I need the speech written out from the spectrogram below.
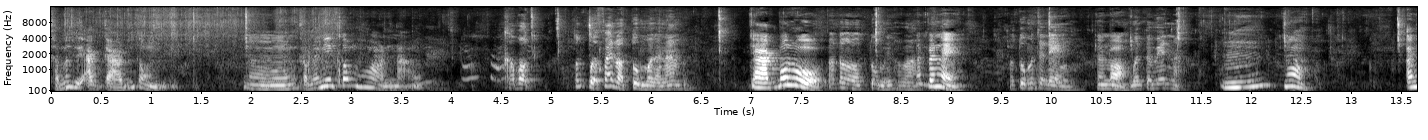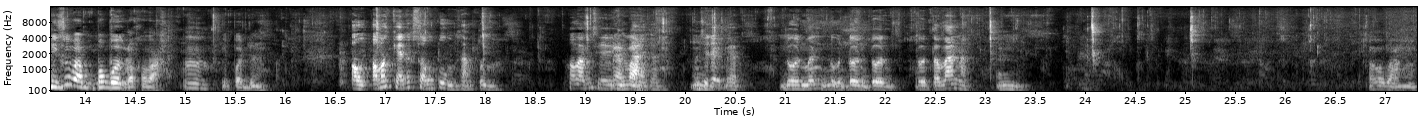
คำมันคืออากาศมันต้องอืมคำมันมีความร้อนหนาวเขาบอกต้องเปิดไฟหลอดตุ่มบ่นะนะจากบ่รู้เราต้องหลอดตุ่มนี่เขาว่ามันเป็นไงหลอดตุ่มมันจะแดงมันบอกเหมือนตะเว้นน่ะ อืมเนาะอันนี้คือว่าบ่เบิกหรอกเขาว่าอืมนี่เปิดอยู่นะเอาเอามาแขวนสักสองตุ่มสามตุ่มเพราะว่ามันจะแม่ได้นบ่ ตายกันมันจะได้แบบโดนเหมันโดนโดนโดนโดนตะวันน่ะ อืมเขาก็วางอะ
